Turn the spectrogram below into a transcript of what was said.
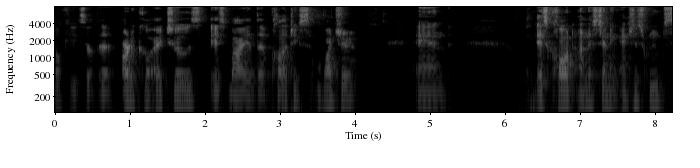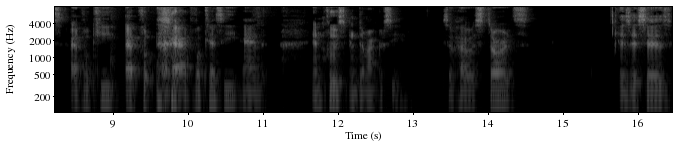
Okay, so the article I chose is by the Politics Watcher, and it's called "Understanding Interest Groups, Advocacy, Advocacy, and Influence in Democracy." So how it starts is it says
